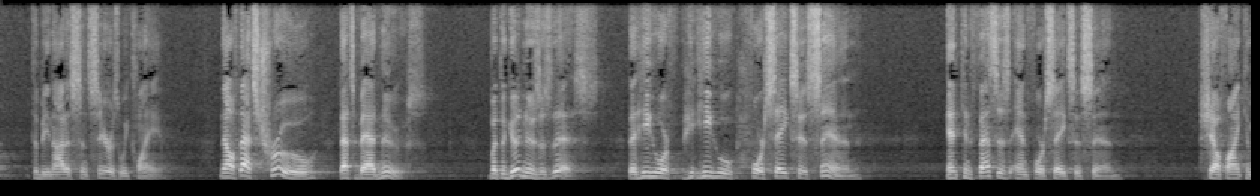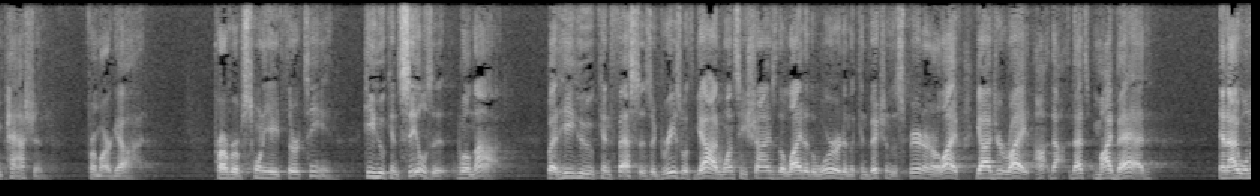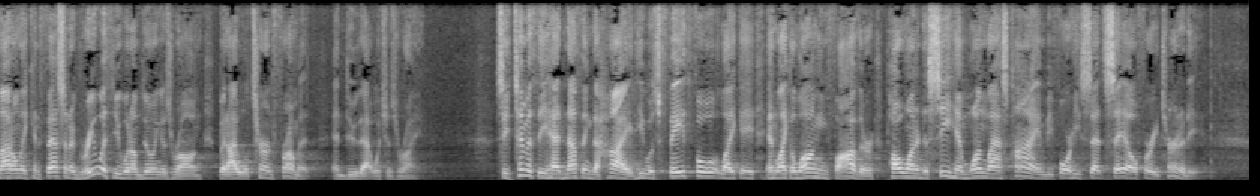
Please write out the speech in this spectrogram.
to be not as sincere as we claim. Now, if that's true, that's bad news. But the good news is this that he who, are, he who forsakes his sin and confesses and forsakes his sin shall find compassion from our God. Proverbs 28 13. He who conceals it will not, But he who confesses, agrees with God once he shines the light of the Word and the conviction of the Spirit in our life God, you're right. That's my bad. And I will not only confess and agree with you what I'm doing is wrong, but I will turn from it and do that which is right. See, Timothy had nothing to hide. He was faithful like a, and like a longing father. Paul wanted to see him one last time before he set sail for eternity.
